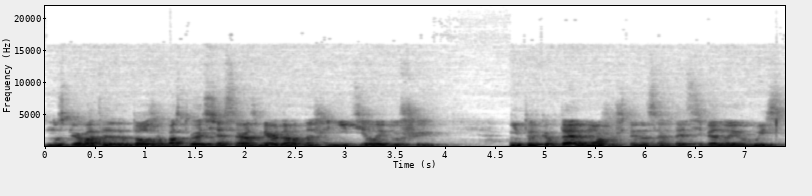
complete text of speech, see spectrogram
Но сперва ты должен построить себя соразмерно в отношении тела и души. Не только вдаль можешь ты насаждать себя, но и ввысь.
